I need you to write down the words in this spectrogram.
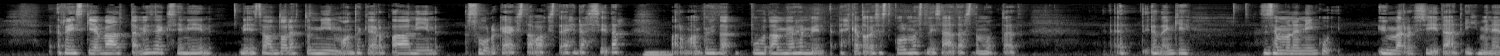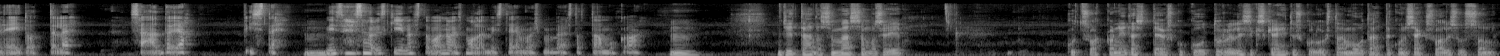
riskien välttämiseksi, niin, niin se on todettu niin monta kertaa niin surkeaksi tavaksi tehdä sitä. Hmm. Varmaan puhutaan, puhutaan myöhemmin ehkä toisesta kulmasta lisää tästä, mutta et, et jotenkin se semmoinen niin ymmärrys siitä, että ihminen ei tottele sääntöjä, piste. Hmm. Niin se, se olisi kiinnostavaa noissa molemmista ja myös mun mielestä ottaa mukaan. Hmm. Sittenhän tuossa on myös semmoisia kutsuako niitä sitten joskus kulttuurillisiksi kehityskuluiksi tai muuta, että kun seksuaalisuus on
